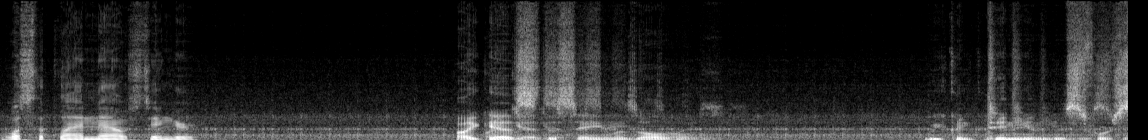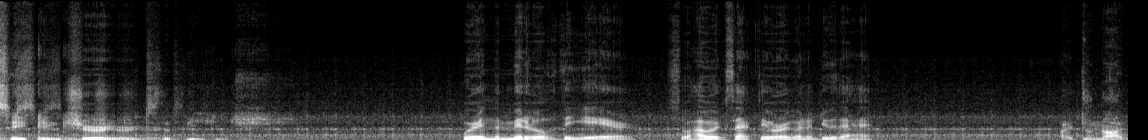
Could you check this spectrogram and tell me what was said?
What's the plan now, Stinger? I guess the same as always. We continue this forsaken journey to the beach. We're in the middle of the air, so how exactly are we going to do that? I do not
